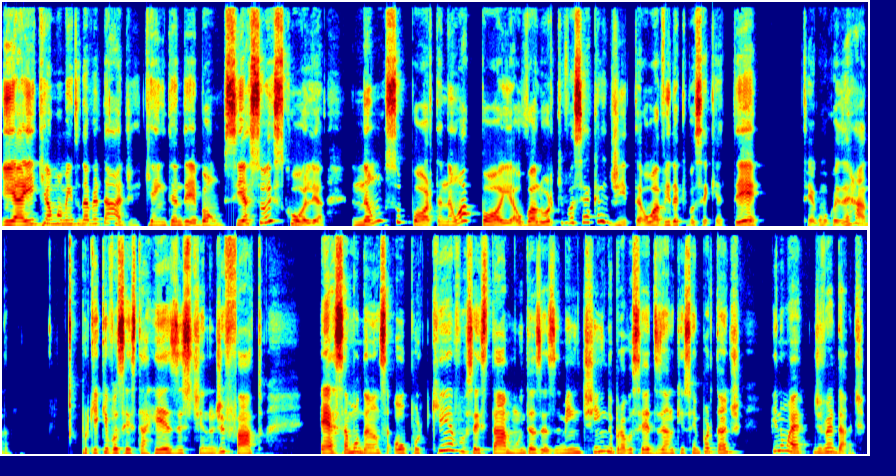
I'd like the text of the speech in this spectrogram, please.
E aí que é o momento da verdade, que é entender, bom, se a sua escolha não suporta, não apoia o valor que você acredita ou a vida que você quer ter, tem alguma coisa errada. Por que, que você está resistindo de fato essa mudança? Ou por que você está muitas vezes mentindo para você, dizendo que isso é importante e não é de verdade?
